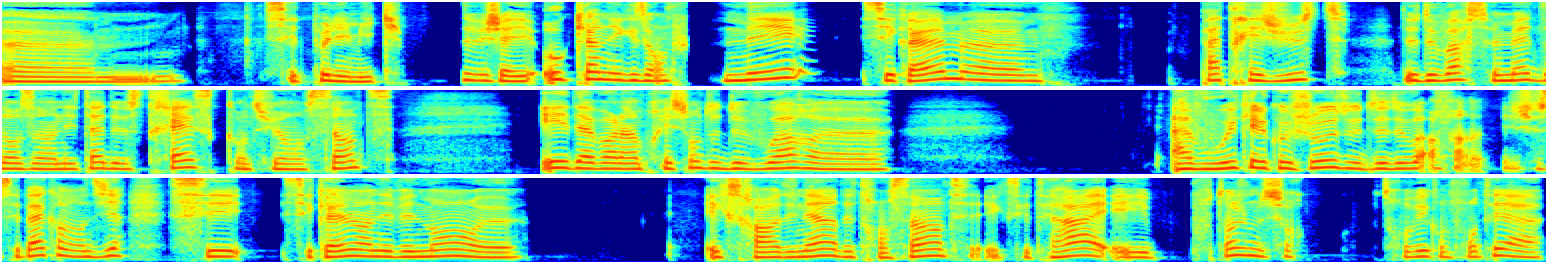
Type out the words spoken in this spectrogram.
euh, cette polémique. J'avais aucun exemple, mais c'est quand même euh, pas très juste de devoir se mettre dans un état de stress quand tu es enceinte et d'avoir l'impression de devoir euh, avouer quelque chose ou de devoir. Enfin, je sais pas comment dire. C'est, quand même un événement euh, extraordinaire d'être enceinte, etc. Et pourtant, je me suis retrouvée confrontée à,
